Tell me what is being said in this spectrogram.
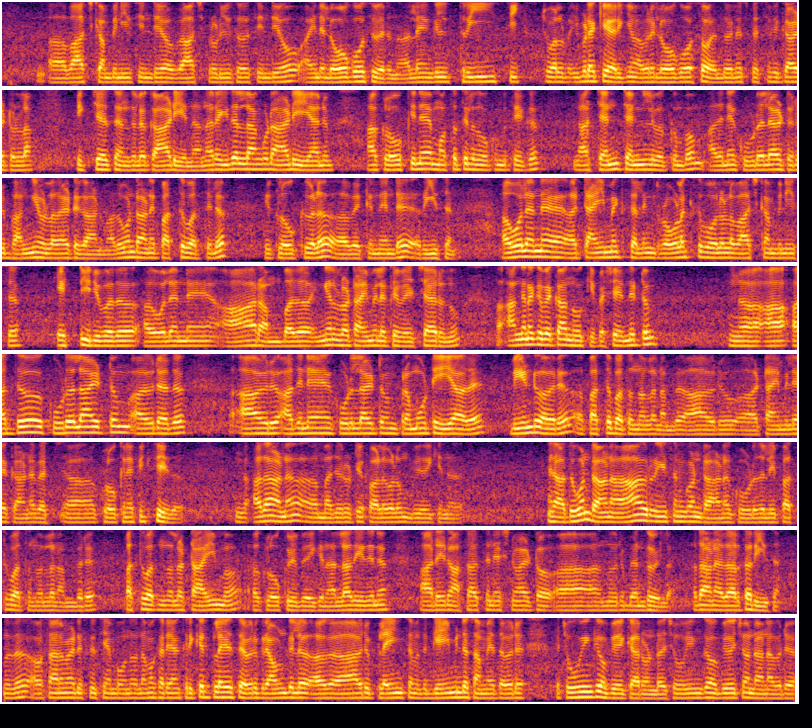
വാച്ച് കമ്പനീസിന്റെയോ വാച്ച് പ്രൊഡ്യൂസേഴ്സിന്റെയോ അതിന്റെ ലോഗോസ് വരുന്നത്. അല്ലെങ്കിൽ ത്രീ സിക്സ് ട്വൽവ് ഇവിടെയൊക്കെ ആയിരിക്കും അവർ ലോഗോസോ എന്തെങ്കിലും സ്പെസിഫിക് ആയിട്ടുള്ള പിക്ചേഴ്സ് എന്തെങ്കിലുമൊക്കെ ആഡ് ചെയ്യുന്നത്. അന്നേരം ഇതെല്ലാം കൂടെ ആഡ് ചെയ്യാനും ആ ക്ലോക്കിനെ മൊത്തത്തിൽ നോക്കുമ്പോഴത്തേക്ക് ആ ടെൻ ടെന്നിൽ വെക്കുമ്പം അതിനെ കൂടുതലായിട്ടൊരു ഭംഗിയുള്ളതായിട്ട് കാണും. അതുകൊണ്ടാണ് പത്ത് പത്തിൽ ഈ ക്ലോക്കുകൾ വെക്കുന്നതിന്റെ റീസൺ അതുപോലെ തന്നെ ടൈമെക്സ് അല്ലെങ്കിൽ റോളക്സ് പോലുള്ള വാച്ച് കമ്പനീസ് എട്ട് ഇരുപത് അതുപോലെ തന്നെ ആറ് അമ്പത് ഇങ്ങനെയുള്ള ടൈമിലൊക്കെ വെച്ചായിരുന്നു. അങ്ങനെയൊക്കെ വെക്കാൻ നോക്കി. പക്ഷേ എന്നിട്ടും അത് കൂടുതലായിട്ടും അവരത് ആ ഒരു അതിനെ കൂടുതലായിട്ടും പ്രൊമോട്ട് ചെയ്യാതെ വീണ്ടും അവർ പത്ത് പത്ത് എന്നുള്ള നമ്പർ ആ ഒരു ടൈമിലേക്കാണ് വെച്ച് ക്ലോക്കിനെ ഫിക്സ് ചെയ്തത്. അതാണ് മജോറിറ്റി ഓഫ് ആളുകളും ഉപയോഗിക്കുന്നത്. പിന്നെ അതുകൊണ്ടാണ് ആ ഒരു റീസൺ കൊണ്ടാണ് കൂടുതൽ ഈ പത്ത് എന്നുള്ള നമ്പർ പത്ത് എന്നുള്ള ടൈം ക്ലോക്കിൽ ഉപയോഗിക്കുന്നത്. അല്ലാതെ ഇതിന് ആരെങ്കിലും അസാസിനേഷനുമായിട്ടോ എന്നൊരു ബന്ധമില്ല അതാണ് യഥാർത്ഥ റീസൺ അത് അവസാനമായി ഡിസ്കസ് ചെയ്യാൻ പോകുന്നത് നമുക്കറിയാം ക്രിക്കറ്റ് പ്ലേയേഴ്സ് അവർ ഗ്രൗണ്ടിൽ ആ ഒരു പ്ലേയിങ് സമയത്ത് ഗെയിമിന്റെ സമയത്ത് അവർ ചൂയിങ്കം ഉപയോഗിക്കാറുണ്ട്. ചൂയിങ്കം ഉപയോഗിച്ചുകൊണ്ടാണ് അവർ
